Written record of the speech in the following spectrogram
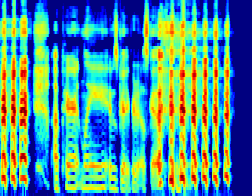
Apparently, it was great for Jessica.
